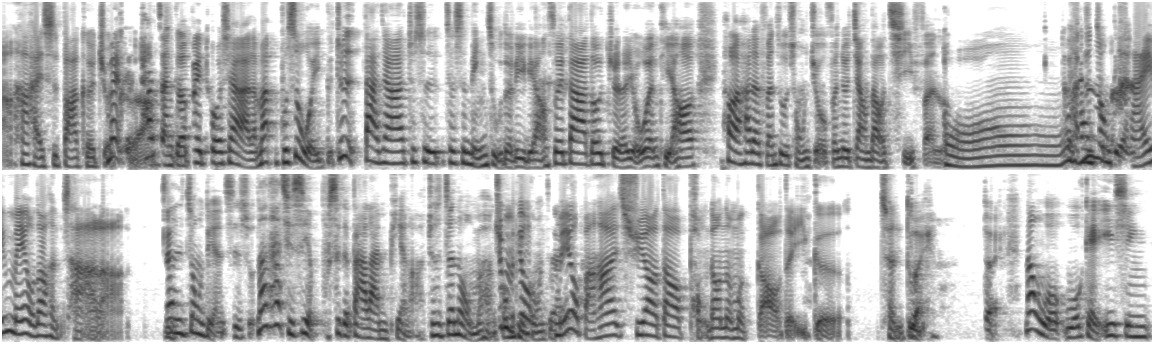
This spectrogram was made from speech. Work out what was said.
啊，他还是八颗九颗，他整个被拖下来了嘛？不是我一个，就是大家，就是这是民主的力量，所以大家都觉得有问题。然后后来他的分数从九分就降到七分了。哦，还是重点还没有到很差啦。但是重点是说，那它其实也不是个大烂片啊，就是真的我们很公平公正，没有把它需要到捧到那么高的一个程度。对对，那我我给一星，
